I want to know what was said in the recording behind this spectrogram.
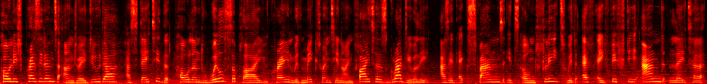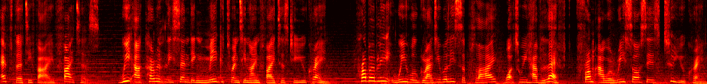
Polish President Andrzej Duda has stated that Poland will supply Ukraine with MiG 29 fighters gradually as it expands its own fleet with FA 50 and later F 35 fighters. We are currently sending MiG 29 fighters to Ukraine. Probably we will gradually supply what we have left from our resources to Ukraine.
